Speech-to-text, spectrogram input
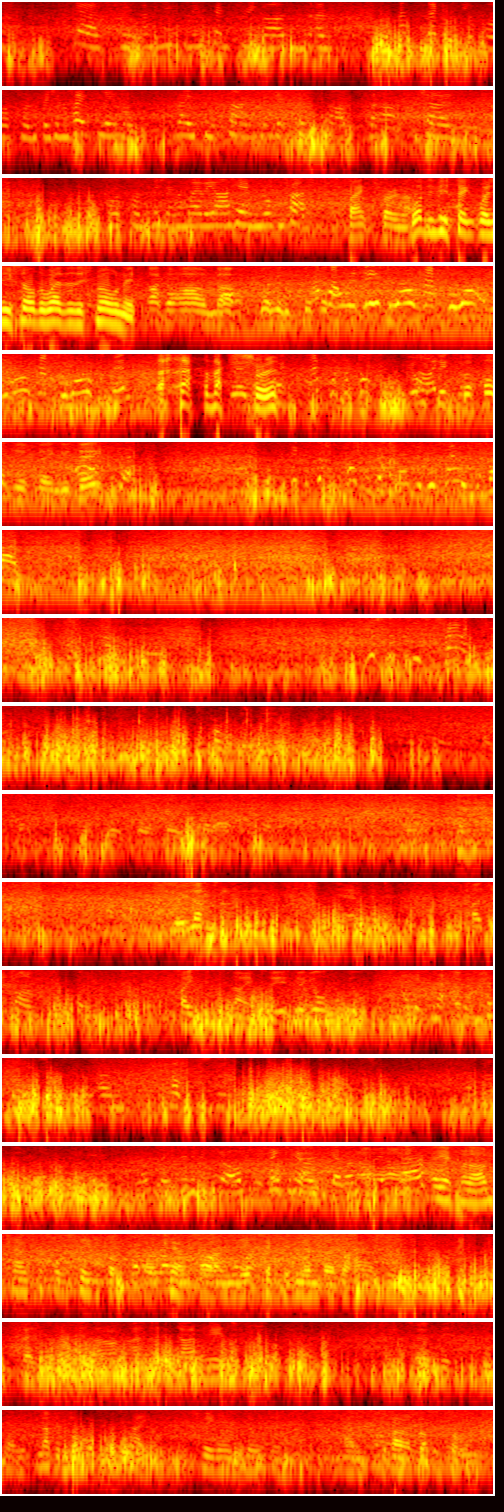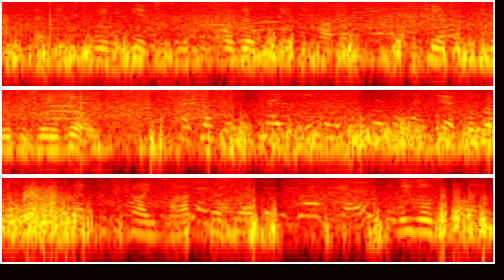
Yeah, we, and we're using these sensory gardens as as legacy of Four Swans Vision, and hopefully we'll raise some funds and get some cards put up to show that this is the Four Swans Vision and where we are here in Waltham Cross. Thanks very much. What did you think when you saw the weather this morning? I thought, oh no, goodness. I thought, well, at least you won't have to walk. You won't have to walk to them. That's true. That's what the positive You always side. think of a positive thing, you see. Think of something positive, but that doesn't sound so bad. You're somebody's trout here. It's probably me. then. We love something. Yeah. I was just trying to put faces to names. So you- you're, you're, you're and it's an absolute privilege to um, help visually. Lovely, doing a good job. Thank you. Together. Oh, yes, hello, I'm Councillor Paul Seeby, Broxbourne Council. I'm the executive member for Housing Development. Uh, and, and I'm here to ensure that we can turn this, you know, this lovely bit of space between Enfield and, and the borough of Broxbourne uh, into community use so we can or will community hub and opportunity for the community to enjoy. That's lovely. It's amazing, even with some horrible weather. Yes, well, the weather, the weather could be kind to us, but, uh, It's in France though. but we will supply as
